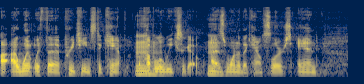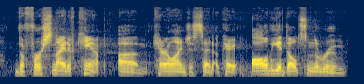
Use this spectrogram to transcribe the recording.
I, I went with the preteens to camp a couple of weeks ago as one of the counselors. And the first night of camp, um, Caroline just said, okay, all the adults in the room,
